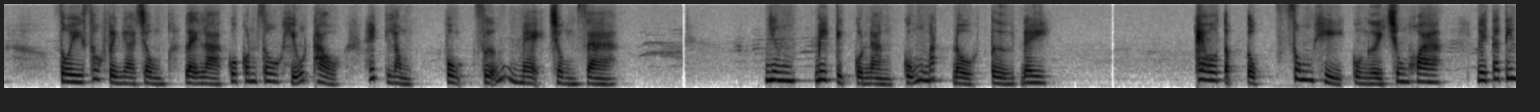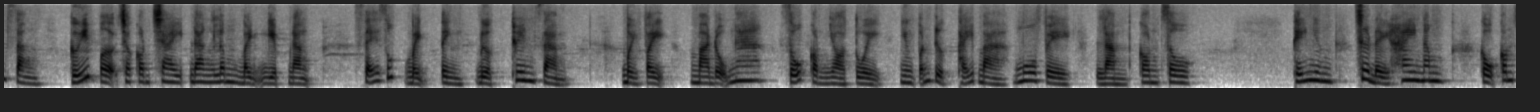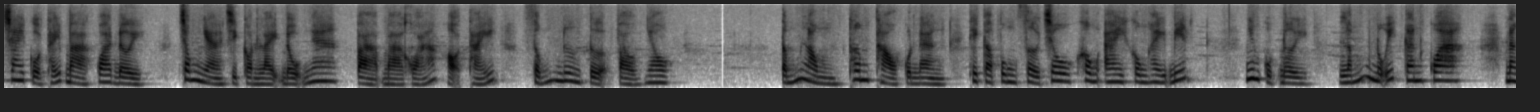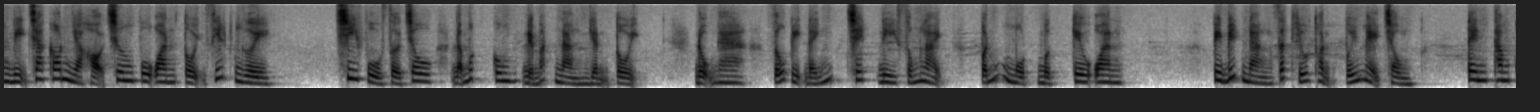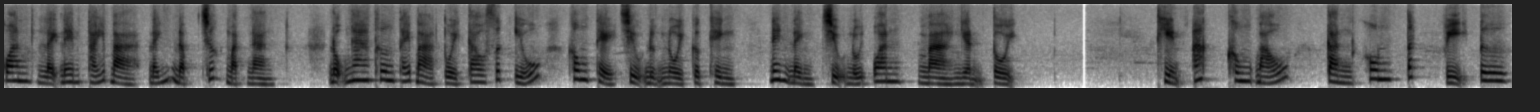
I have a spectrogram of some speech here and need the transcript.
Rồi sau về nhà chồng lại là cô con dâu hiếu thảo, hết lòng phụng dưỡng mẹ chồng già. Nhưng bi kịch của nàng cũng bắt đầu từ đây. Theo tập tục sung hỉ của người Trung Hoa, người ta tin rằng cưới vợ cho con trai đang lâm bệnh nghiệp nặng sẽ giúp bệnh tình được thuyên giảm. Bởi vậy mà Đỗ Nga dẫu còn nhỏ tuổi nhưng vẫn được Thái bà mua về làm con dâu. Thế nhưng chưa đầy hai năm, cậu con trai của Thái bà qua đời, trong nhà chỉ còn lại Đỗ Nga và bà quá họ Thái sống nương tựa vào nhau tấm lòng thơm thảo của nàng thì cả vùng Sở Châu không ai không hay biết. Nhưng cuộc đời lắm nỗi can qua, nàng bị cha con nhà họ Trương vu oan tội giết người. Chi phủ Sở Châu đã bức cung để bắt nàng nhận tội. Đỗ Nga dẫu bị đánh, chết đi sống lại, vẫn một mực kêu oan. Vì biết nàng rất hiếu thuận với mẹ chồng, tên tham quan lại đem thái bà đánh đập trước mặt nàng. Đậu Nga thương thái bà tuổi cao sức yếu, không thể chịu đựng nổi cực hình, nên đành chịu nỗi oan mà nhận tội. Thiện ác không báo, càn khôn tất vị tư.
